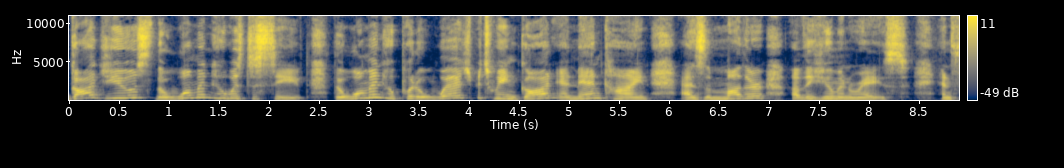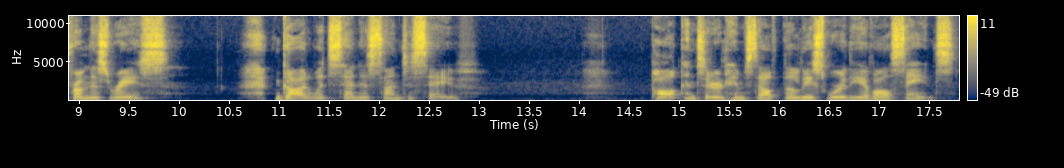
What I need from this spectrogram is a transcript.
God used the woman who was deceived, the woman who put a wedge between God and mankind, as the mother of the human race. And from this race, God would send his son to save. Paul considered himself the least worthy of all saints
